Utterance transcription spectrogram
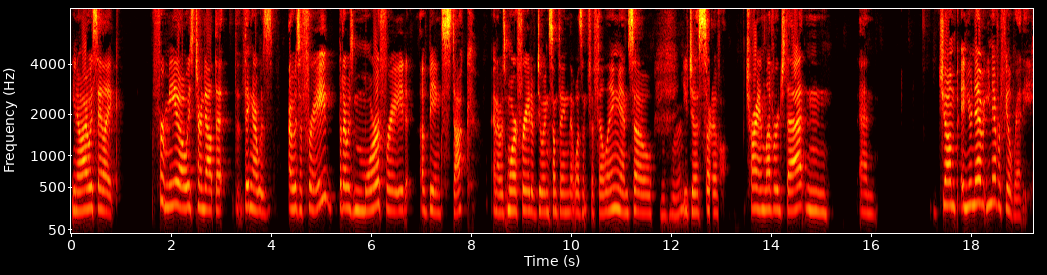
You know, I always say, like, for me, it always turned out that the thing I was, I was afraid, but I was more afraid of being stuck and I was more afraid of doing something that wasn't fulfilling. And so mm-hmm. you just sort of try and leverage that and, and jump and you're never, you never feel ready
